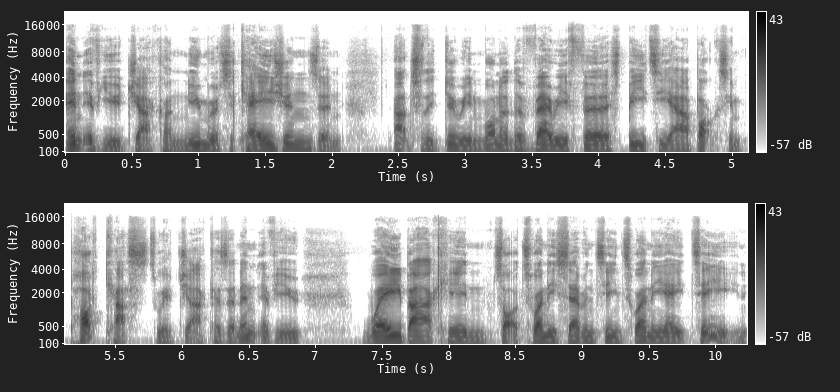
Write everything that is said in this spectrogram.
interviewed Jack on numerous occasions, and actually doing one of the very first BTR boxing podcasts with Jack as an interview way back in sort of 2017, 2018.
